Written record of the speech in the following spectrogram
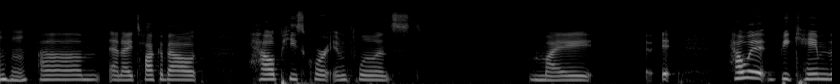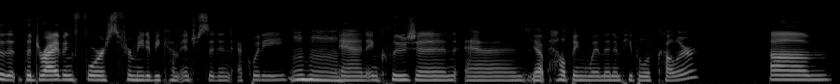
Mm-hmm. um, and I talk about how Peace Corps influenced my, it, how it became the the driving force for me to become interested in equity Mm-hmm. and inclusion and Yep. helping women and people of color. Um,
